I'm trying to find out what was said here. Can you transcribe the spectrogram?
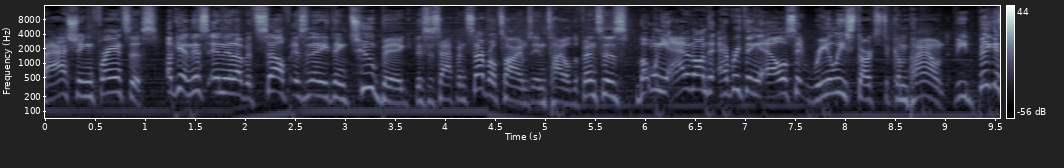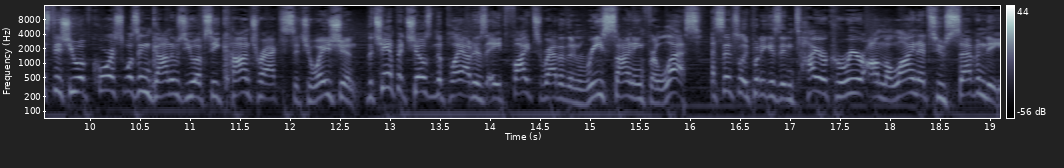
bashing Francis. Again, this in and of itself isn't anything too big. This has happened several times in title defenses, but when you add it on to everything else, it really starts to compound. The biggest issue, of course, was Ngannou's UFC contract situation. The champ had chosen to play out his eight fights rather than re signing for less, essentially putting his entire career on the line at 270.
